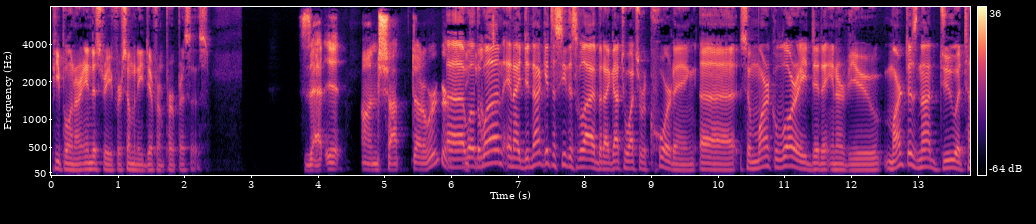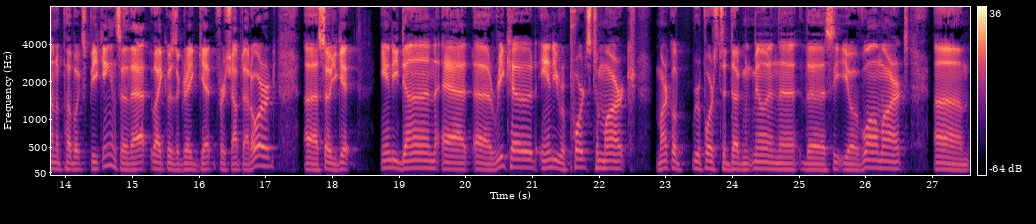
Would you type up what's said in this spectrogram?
people in our industry for so many different purposes. Is that it on shop.org? Uh, well, the else? one, and I did not get to see this live, but I got to watch a recording. Uh, so Marc Lore did an interview. Mark does not do a ton of public speaking, and so that like was a great get for shop.org. Uh, so you get Andy Dunn at uh, Recode. Andy reports to Mark. Marc reports to Doug McMillon, the the CEO of Walmart. Um,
